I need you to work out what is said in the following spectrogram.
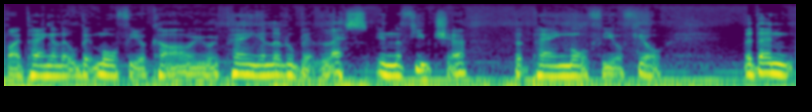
by paying a little bit more for your car, or you're paying a little bit less in the future but paying more for your fuel. But then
